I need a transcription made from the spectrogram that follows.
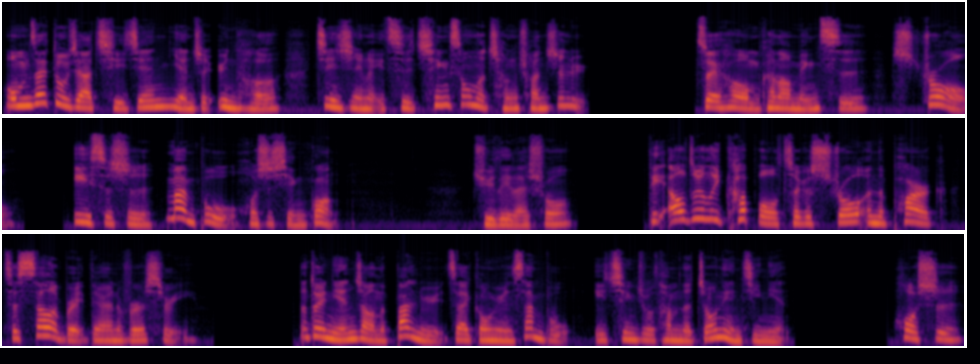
我们在度假期间沿着运河进行了一次轻松的乘船之旅。最后，我们看到名词 stroll，意思是漫步或是闲逛。举例来说。the elderly couple took a stroll in the park to celebrate their anniversary. 那对年长的伴侣在公园散步，以庆祝他们的周年纪念。或是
